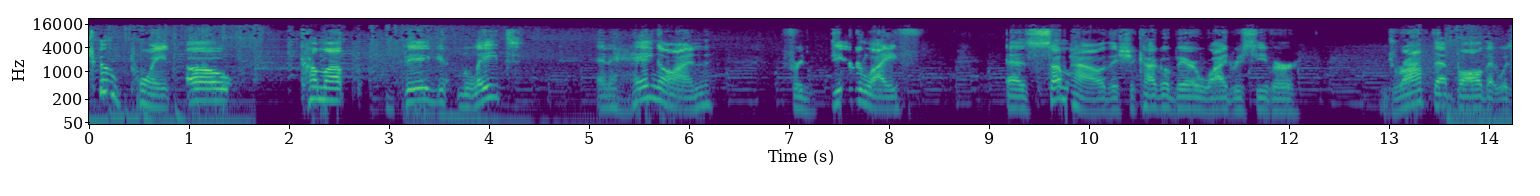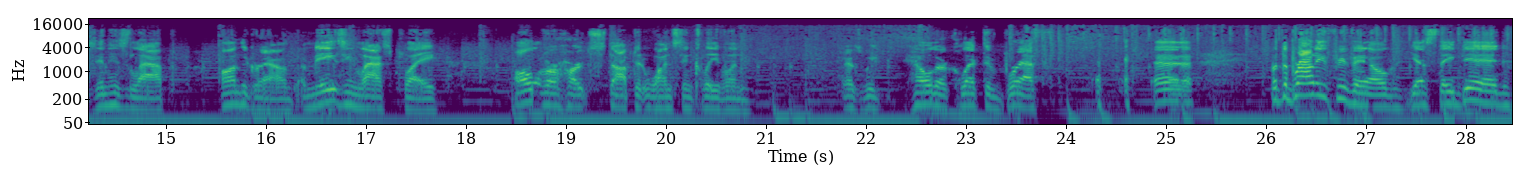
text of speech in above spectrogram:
2.0 come up big late and hang on for dear life as somehow the Chicago Bear wide receiver dropped that ball that was in his lap on the ground. Amazing last play. All of our hearts stopped at once in Cleveland as we held our collective breath. but the Brownies prevailed. Yes, they did.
